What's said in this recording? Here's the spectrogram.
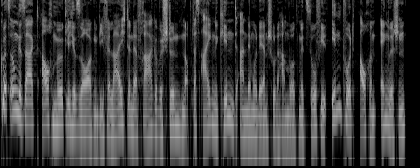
Kurzum gesagt, auch mögliche Sorgen, die vielleicht in der Frage bestünden, ob das eigene Kind an der modernen Schule Hamburg mit so viel Input auch im Englischen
